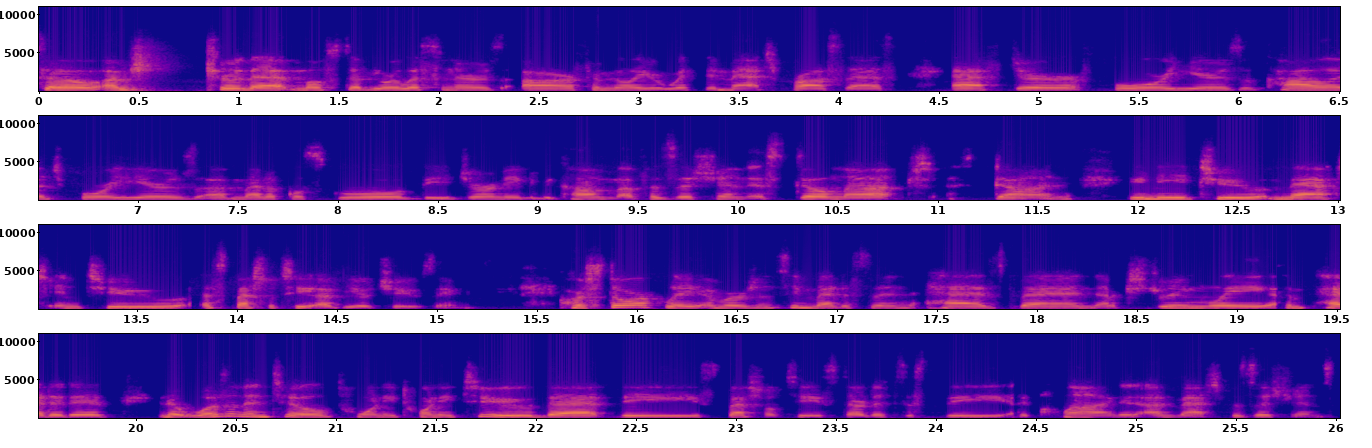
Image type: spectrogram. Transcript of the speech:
So I'm sure that most of your listeners are familiar with the match process. After four years of college, four years of medical school, the journey to become a physician is still not done. You need to match into a specialty of your choosing. Historically, emergency medicine has been extremely competitive, and it wasn't until 2022 that the specialty started to see a decline in unmatched positions.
